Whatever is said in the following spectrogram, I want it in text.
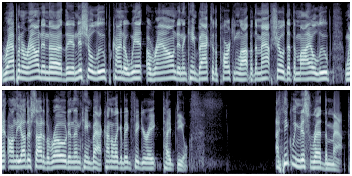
wrapping around and the, the initial loop kind of went around and then came back to the parking lot, but the map showed that the mile loop went on the other side of the road and then came back, kind of like a big figure eight type deal. I think we misread the map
